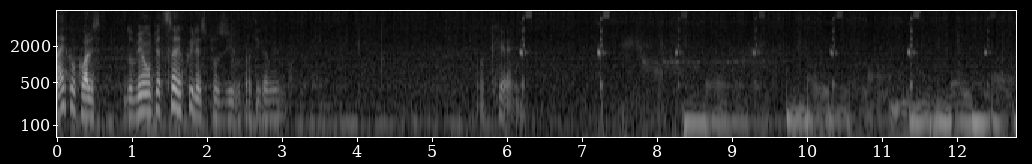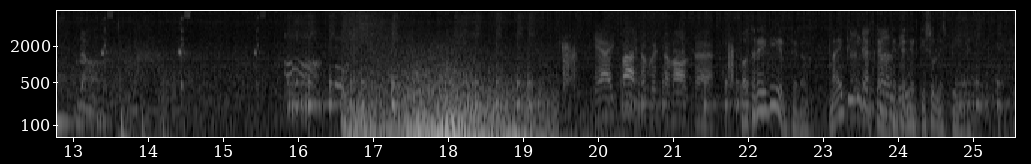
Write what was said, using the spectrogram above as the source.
Ah, ecco qua. Dobbiamo piazzare qui l'esplosivo, praticamente. Ok. Che hai fatto questa volta? Potrei dirtelo, ma è più divertente tenerti sulle spine.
